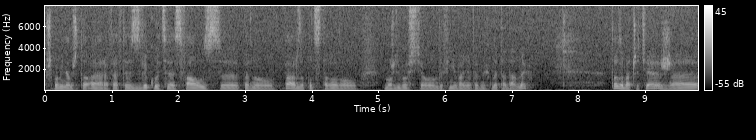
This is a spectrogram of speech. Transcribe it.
przypominam, że to ARFF to jest zwykły CSV z pewną bardzo podstawową możliwością definiowania pewnych metadanych, to zobaczycie, że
